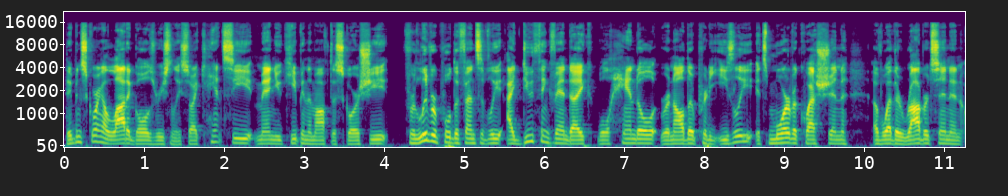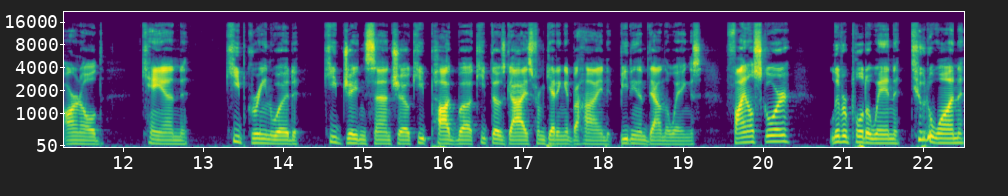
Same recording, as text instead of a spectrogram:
They've been scoring a lot of goals recently, so I can't see Man U keeping them off the score sheet. For Liverpool defensively, I do think Van Dijk will handle Ronaldo pretty easily. It's more of a question of whether Robertson and Arnold can keep Greenwood, keep Jadon Sancho, keep Pogba, keep those guys from getting in behind, beating them down the wings. Final score Liverpool to win 2 to 1.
